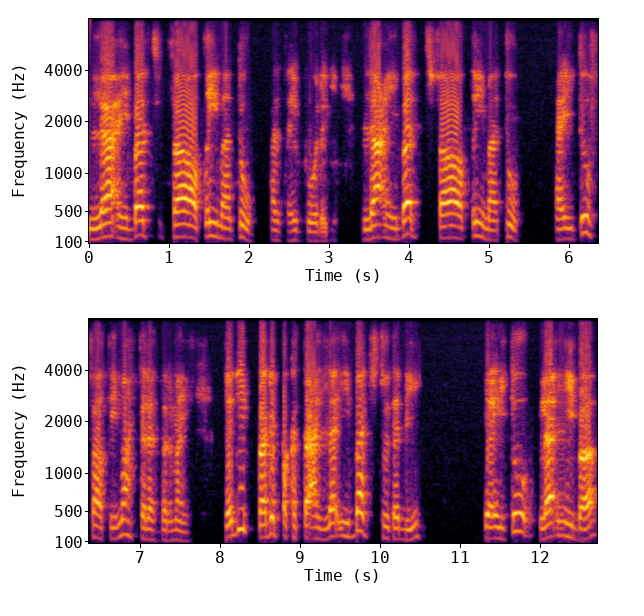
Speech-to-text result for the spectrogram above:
La'ibat Fatimatu. Ada ta'ibu lagi. La'ibat Fatimatu. Iaitu Fatimah telah bermain. Jadi pada perkataan la'ibat tu tadi iaitu la'iba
